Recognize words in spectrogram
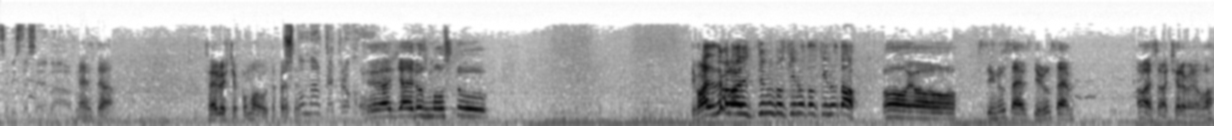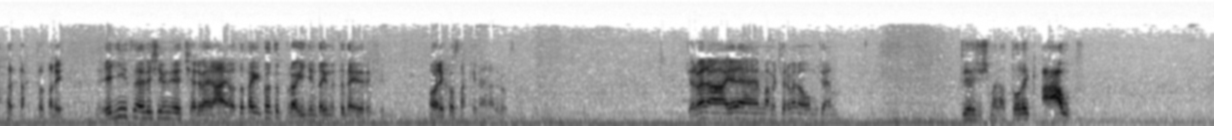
Co byste se nebál? Nezdá. Co jedu ještě pomalu, teprve se... Zpomalte trochu. Já, já jedu z mostu. Ty vole, ty vole, stihnu to, stihnu to, stihnu to. Oh jo, stihnu sem, stihnu sem. Ale jsem na červenou, ale tak to tady. Jediný, co neřeším, je červená, jo, to fakt jako tu projíždím, tak to tady neřeším. No, rychlost taky ne, na druhou stranu. Červená, jedem, máme červenou, můžem. Ty ježišmarja, tolik aut.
